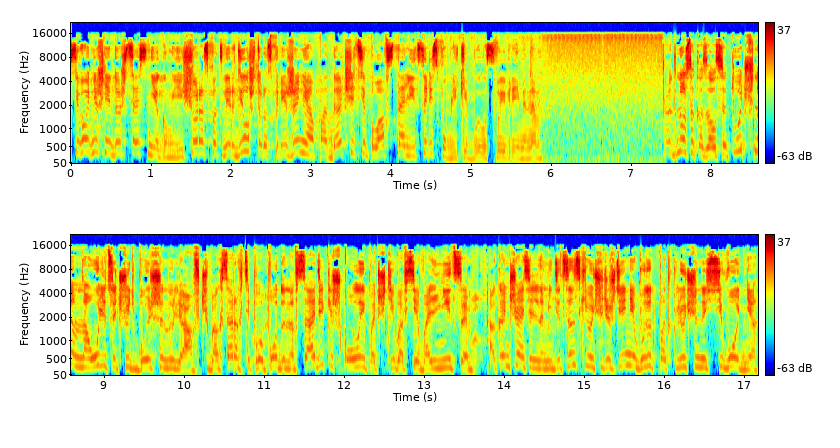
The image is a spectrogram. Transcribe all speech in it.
Сегодняшний дождь со снегом еще раз подтвердил, что распоряжение о подаче тепла в столице республики было своевременным. Прогноз оказался точным. На улице чуть больше нуля. В Чебоксарах тепло подано в садике, школы и почти во все больницы. Окончательно медицинские учреждения будут подключены сегодня.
